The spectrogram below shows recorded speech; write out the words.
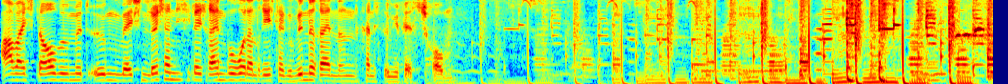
Aber ich glaube, mit irgendwelchen Löchern, die ich gleich reinbohre, dann drehe ich da Gewinde rein, dann kann ich es irgendwie festschrauben. Und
